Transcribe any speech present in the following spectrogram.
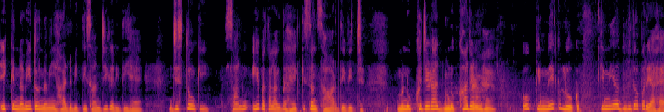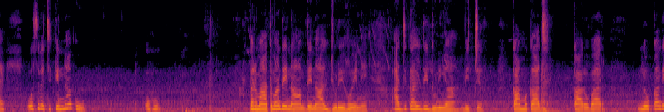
ਇੱਕ ਨਵੀਂ ਤੋਂ ਨਵੀਂ ਹੱਡ ਬੀਤੀ ਸਾਂਝੀ ਕਰੀਦੀ ਹੈ, ਜਿਸ ਤੋਂ ਕਿ ਸਾਨੂੰ ਇਹ ਪਤਾ ਲੱਗਦਾ ਹੈ ਕਿ ਸੰਸਾਰ ਦੇ ਵਿੱਚ ਮਨੁੱਖ ਜਿਹੜਾ, ਮਨੁੱਖਾ ਜਨਮ ਹੈ, ਉਹ ਕਿੰਨੇ ਕੁ ਲੋਕ, ਕਿੰਨੀਆਂ ਦੁਵਿਧਾ ਭਰਿਆ ਹੈ, ਉਸ ਵਿੱਚ ਕਿੰਨਾ ਕੁ ਉਹ ਪਰਮਾਤਮਾ ਦੇ ਨਾਮ ਦੇ ਨਾਲ ਜੁੜੇ ਹੋਏ ਨੇ। ਅੱਜ ਕੱਲ੍ਹ ਦੀ ਦੁਨੀਆ ਵਿੱਚ ਕੰਮ ਕਾਜ ਕਾਰੋਬਾਰ, ਲੋਕਾਂ ਦੇ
